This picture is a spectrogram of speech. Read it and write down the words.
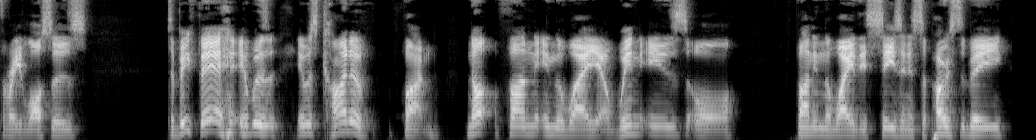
three losses. To be fair, it was it was kind of fun. Not fun in the way a win is or fun in the way this season is supposed to be.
